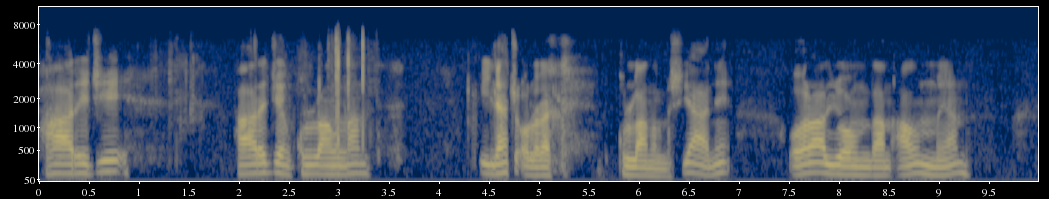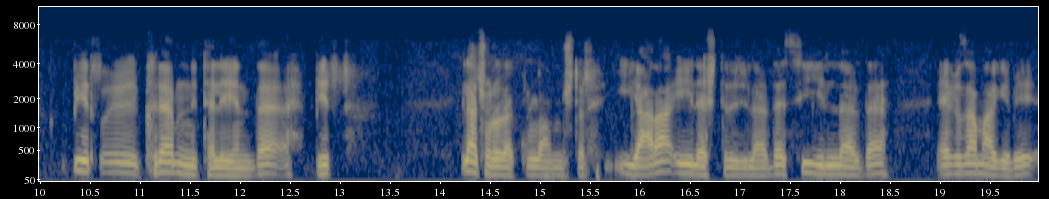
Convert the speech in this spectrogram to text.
harici haricen kullanılan ilaç olarak kullanılmış. Yani oral yolundan alınmayan bir e, krem niteliğinde bir ilaç olarak kullanmıştır. Yara iyileştiricilerde, sihirlerde, egzama gibi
